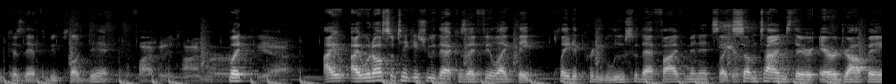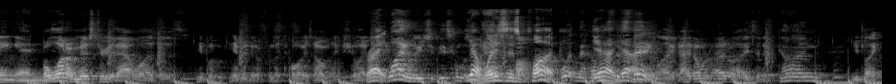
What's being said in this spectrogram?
because they have to be plugged in a five minute timer. But- yeah. I, I would also take issue with that because I feel like they played it pretty loose with that five minutes. Like Sure. sometimes they're airdropping and But what a mystery that was is people who came into it from the toys only. You're like, Right. why do each of these come with Yeah, a what is this pump? plug? What in the hell Yeah, is this yeah. thing? Like, I don't, I don't. Is it a gun? You'd like,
